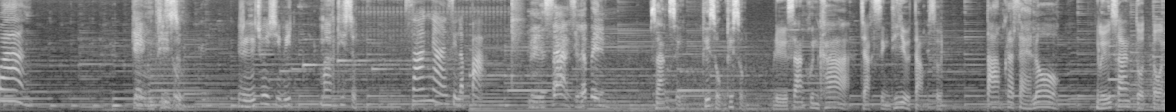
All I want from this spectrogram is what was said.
กว้าง เก่งที่สุด หรือช่วยชีวิตมากที่สุด สร้างงานศิลปะ หรือสร้างศิลปิน สร้างสิ่งที่สูงที่สุด หรือสร้างคุณค่าจากสิ่งที่อยู่ต่ำสุด ตามกระแสโลก หรือสร้างตัวตน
